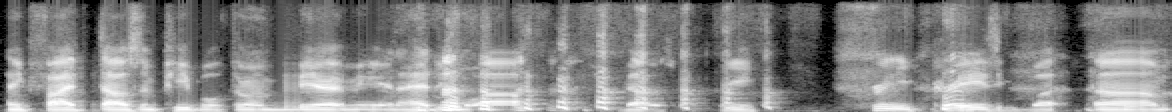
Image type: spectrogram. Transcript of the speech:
think 5000 people throwing beer at me and i had to go out that was pretty pretty crazy but um,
